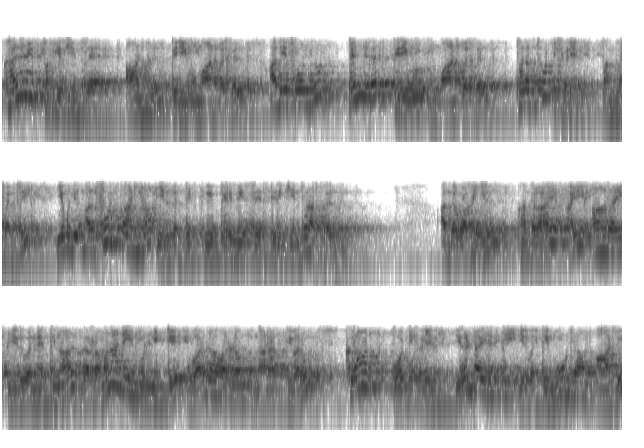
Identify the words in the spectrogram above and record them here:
கல்வி பகிர்கின்ற ஆண்கள் பிரிவு மாணவர்கள் அதே போன்று பெண்கள் பிரிவு மாணவர்கள் பல போட்டிகளில் பங்கு பற்றி எமது அல் ஃபுர்கானியா இல்லத்திற்கு பெருமை சேர்த்திருக்கின்றார்கள். அந்த வகையில் கந்தலாய் ஐஆர்ஐ நிறுவனத்தினால் ரமணானை முன்னிட்டு வருட வருடம் நடத்தி வரும் கிரான் போட்டிகளில் இரண்டாயிரத்தி இருபத்தி மூன்றாம் ஆண்டு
